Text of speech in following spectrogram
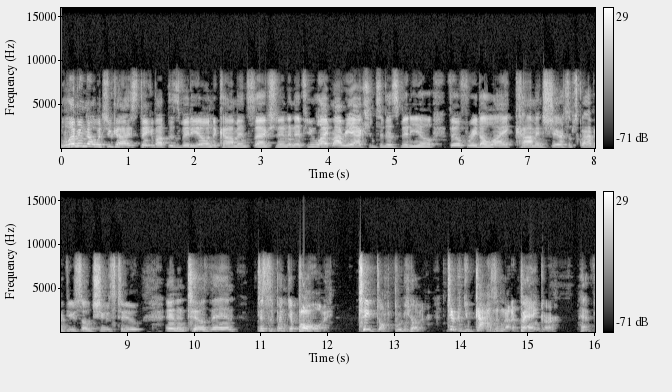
Let me know what you guys think about this video in the comment section. And if you like my reaction to this video feel free to like comment share subscribe if you so choose to. And until then this has been your boy T-Dog Booty Hunter giving you guys another banger have.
